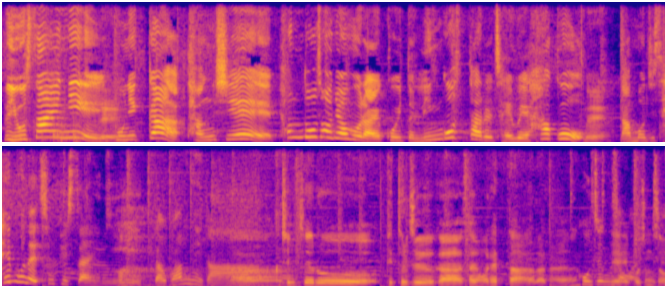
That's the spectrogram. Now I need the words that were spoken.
근데 이 사인이 네. 보니까 당시에 편도선염을 앓고 있던 링고스타를 제외하고 네. 나머지 세 분의 친필 사인이 아. 있다고 합니다. 아, 실제로 비틀즈가 사용을 했다라는 보증서 네, 같은. 보증서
